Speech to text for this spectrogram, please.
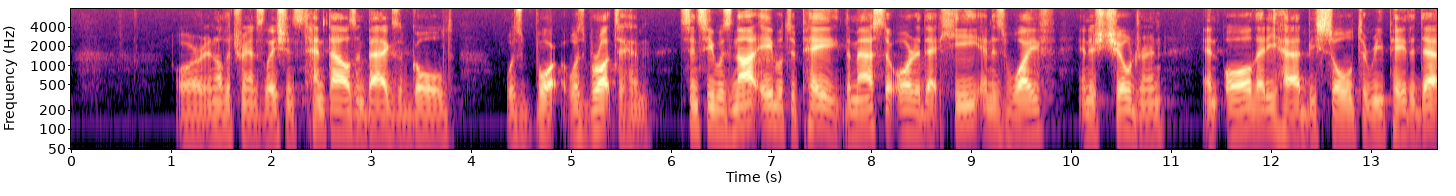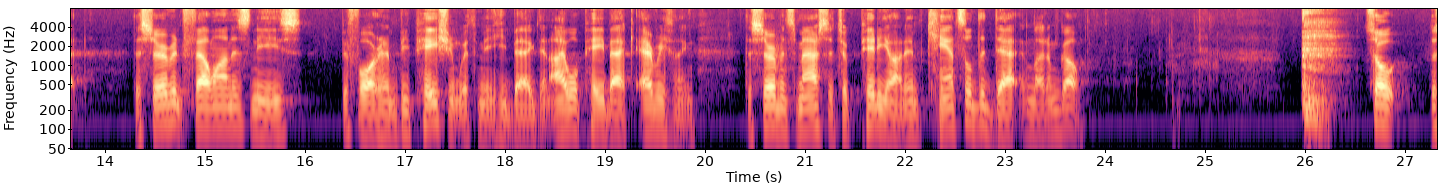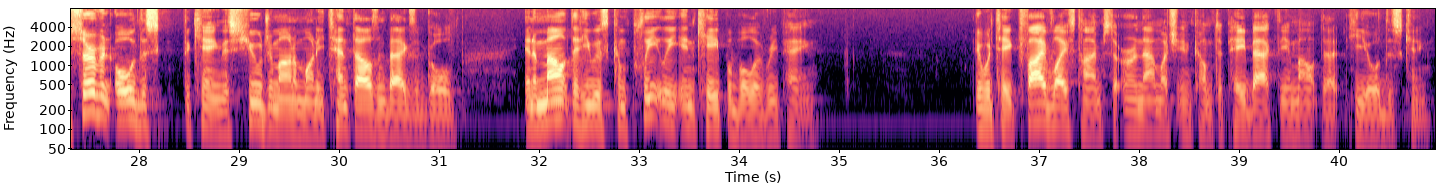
or in other translations, 10,000 bags of gold, was was brought to him. Since he was not able to pay, the master ordered that he and his wife and his children and all that he had be sold to repay the debt. The servant fell on his knees before him. Be patient with me, he begged, and I will pay back everything. The servant's master took pity on him, canceled the debt, and let him go. so the servant owed this, the king this huge amount of money 10,000 bags of gold, an amount that he was completely incapable of repaying. It would take five lifetimes to earn that much income to pay back the amount that he owed this king.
